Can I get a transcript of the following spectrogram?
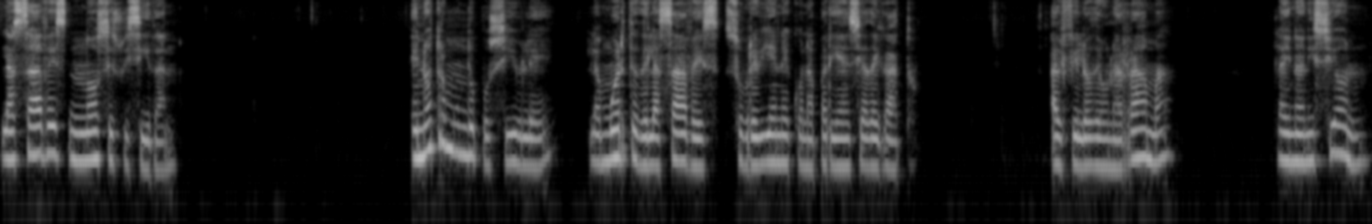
Las aves no se suicidan. En otro mundo posible, la muerte de las aves sobreviene con apariencia de gato. Al filo de una rama, la inanición,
